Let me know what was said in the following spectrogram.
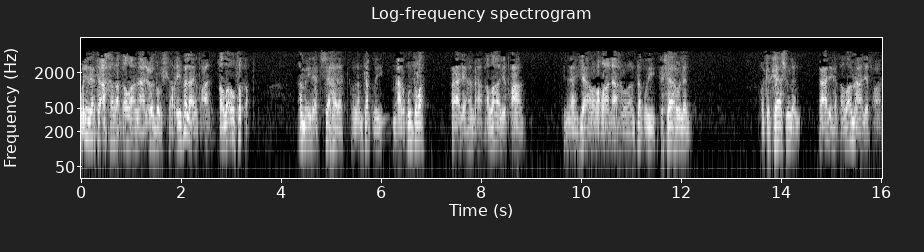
وإذا تأخر القضاء مع العذر الشرعي فلا يطعن قضاء فقط. أما إذا تساهلت ولم تقضي مع القدرة فعليها مع قضاء الإطعام. إذا جاء رمضان آخر ولم تقضي تساهلا وتكاسلا فعليها قضاء مع الإطعام.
